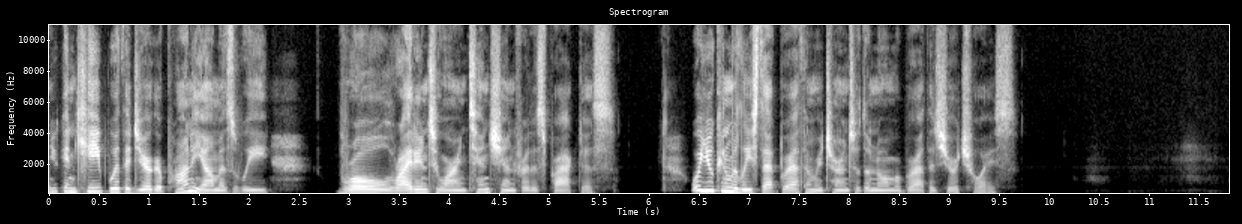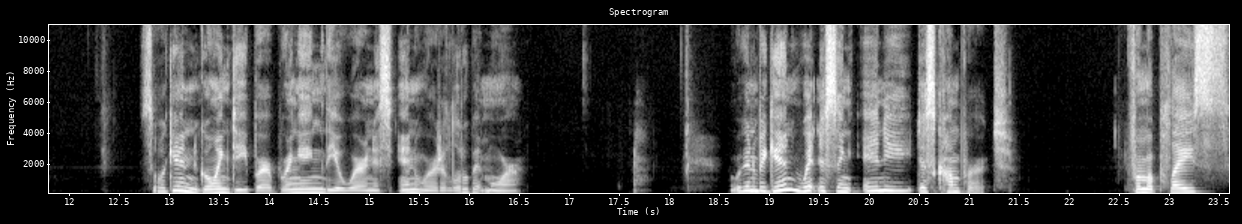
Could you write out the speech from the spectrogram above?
You can keep with the Dirga Pranayama as we roll right into our intention for this practice. Or you can release that breath and return to the normal breath. It's your choice. So, again, going deeper, bringing the awareness inward a little bit more. We're going to begin witnessing any discomfort from a place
